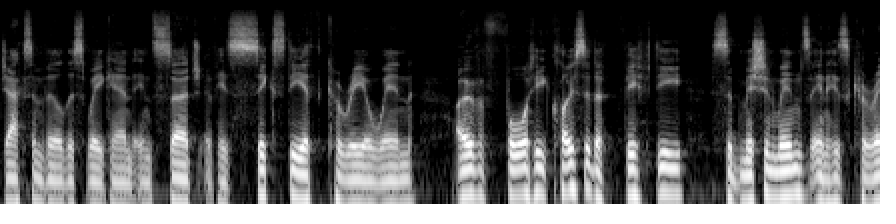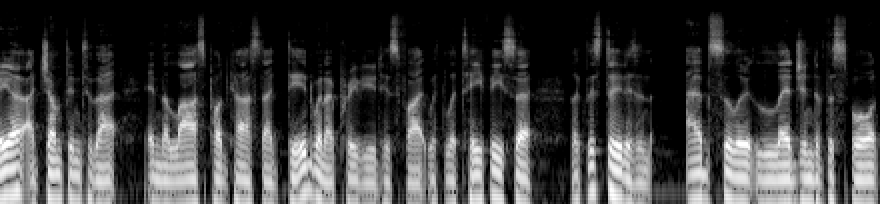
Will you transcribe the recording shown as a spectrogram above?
Jacksonville this weekend in search of his 60th career win, over 40, closer to 50 submission wins in his career. I jumped into that in the last podcast I did when I previewed his fight with Latifi. So, like, this dude is an absolute legend of the sport.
